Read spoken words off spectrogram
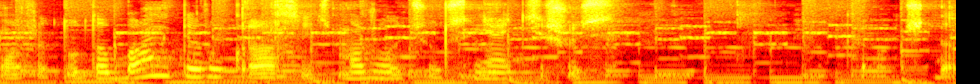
може тут бампер украсить, може хочу зняти щось. Коротше, да.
